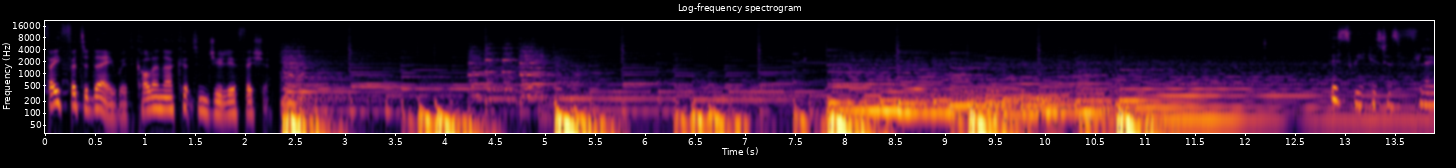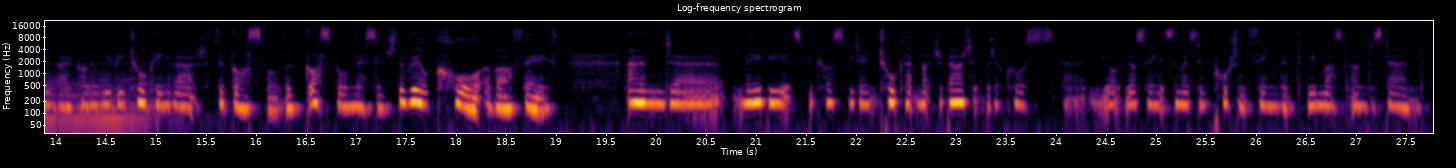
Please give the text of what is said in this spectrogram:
Faith for Today with Colin Urquhart and Julia Fisher. This week has just flown by, Colin. We've been talking about the gospel, the gospel message, the real core of our faith. And uh, maybe it's because we don't talk that much about it, but of course, uh, you're, you're saying it's the most important thing that we must understand.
